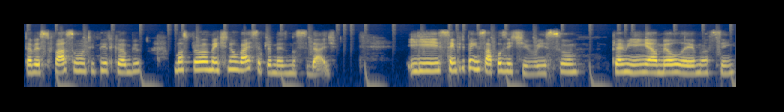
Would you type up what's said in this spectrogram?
Talvez tu faça um outro intercâmbio, mas provavelmente não vai ser para a mesma cidade. E sempre pensar positivo, isso para mim é o meu lema, assim,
